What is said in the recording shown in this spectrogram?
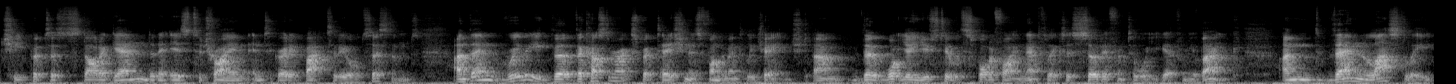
cheaper to start again than it is to try and integrate it back to the old systems. And then, really, the, the customer expectation is fundamentally changed. Um, the, what you're used to with Spotify and Netflix is so different to what you get from your bank. And then, lastly,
